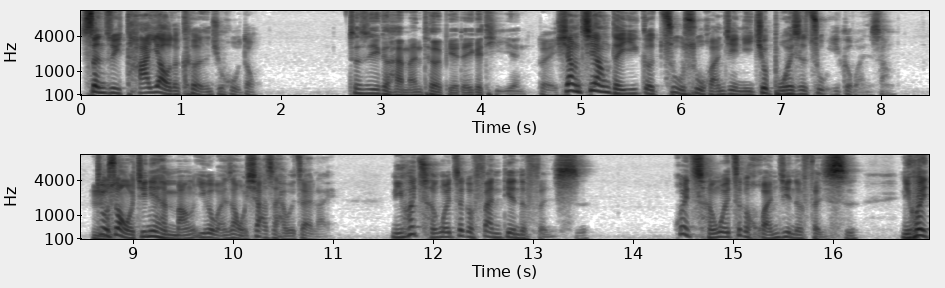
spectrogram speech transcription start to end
甚至于他要的客人去互动，这是一个还蛮特别的一个体验。对，像这样的一个住宿环境，你就不会是住一个晚上。就算我今天很忙一个晚上，我下次还会再来。你会成为这个饭店的粉丝，会成为这个环境的粉丝，你会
